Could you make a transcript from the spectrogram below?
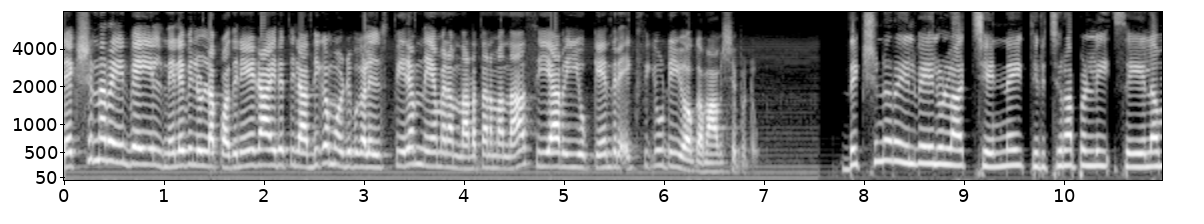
ദക്ഷിണ റെയിൽവേയിൽ നിലവിലുള്ള പതിനേഴായിരത്തിലധികം ഒഴിവുകളിൽ സ്ഥിരം നിയമനം നടത്തണമെന്ന് സി ആർ ഇ യു കേന്ദ്ര എക്സിക്യൂട്ടീവ് യോഗം ആവശ്യപ്പെട്ടു. ദക്ഷിണ റെയിൽവേയിലുള്ള ചെന്നൈ തിരുച്ചിറപ്പള്ളി സേലം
